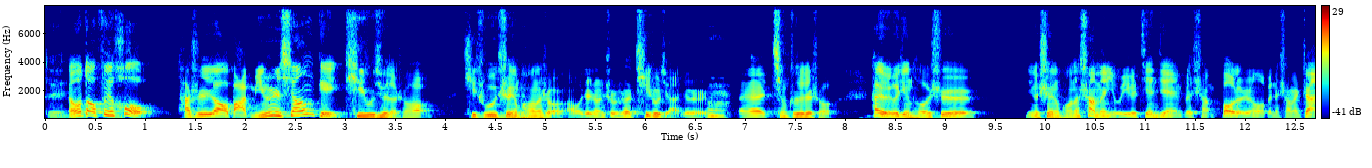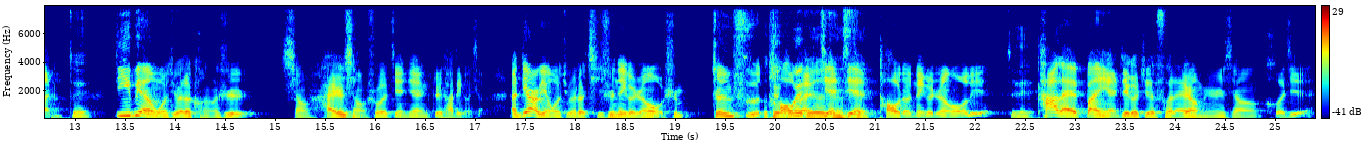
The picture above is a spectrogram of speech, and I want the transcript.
对，然后到最后，他是要把明日香给踢出去的时候，踢出摄影棚的时候啊，我这能就是说踢出去啊，就是、嗯呃请出去的时候，他有一个镜头是那个摄影棚的上面有一个渐渐在上抱着人偶在那上面站着。对，第一遍我觉得可能是想还是想说渐渐对他的影响，但第二遍我觉得其实那个人偶是真嗣套在渐得真嗣渐套的那个人偶里，对，他来扮演这个角色来让明日香和解，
